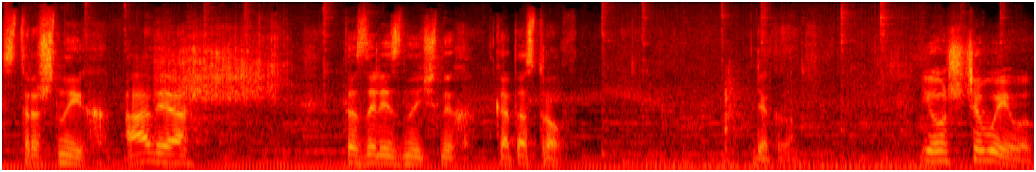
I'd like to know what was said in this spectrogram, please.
страшних авіа та залізничних катастроф. Дякую. І ось що виявив:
